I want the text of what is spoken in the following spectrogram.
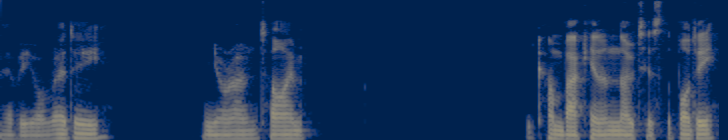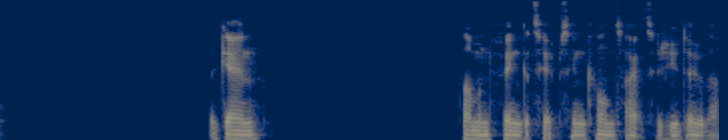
Whenever you're ready, in your own time, you come back in and notice the body. Again, thumb and fingertips in contact as you do that.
